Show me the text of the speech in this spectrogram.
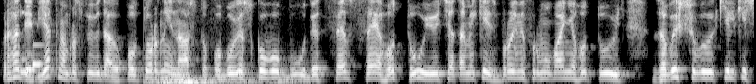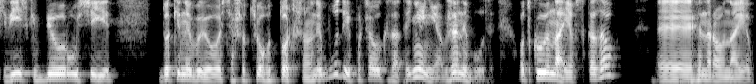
Пригадуємо, як нам розповідали, повторний наступ обов'язково буде. Це все готуються. Там якесь збройне формування готують, завищували кількість військ в Білорусі, доки не виявилося, що цього точно не буде, і почали казати: ні, ні, вже не буде. От коли Наєв сказав. Е, Генерал Наєв,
